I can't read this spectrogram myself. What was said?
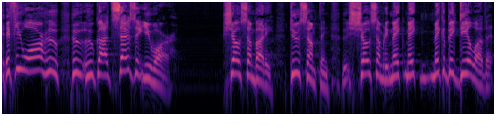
If you are who, who, who God says that you are, show somebody, do something, show somebody, make, make, make a big deal of it.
